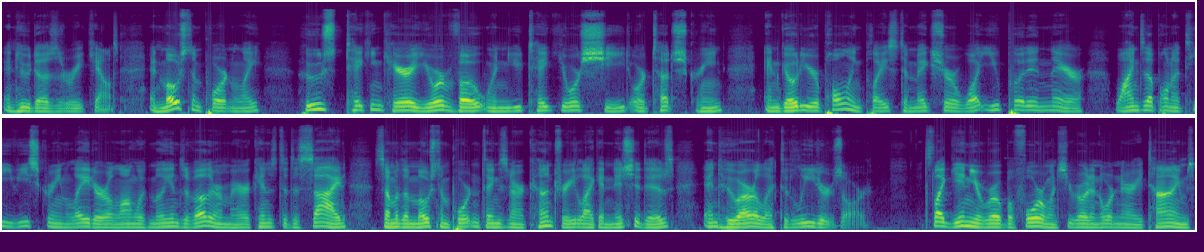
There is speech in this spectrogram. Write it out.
and who does the recounts, and most importantly, who's taking care of your vote when you take your sheet or touch screen and go to your polling place to make sure what you put in there winds up on a TV screen later, along with millions of other Americans, to decide some of the most important things in our country, like initiatives and who our elected leaders are. It's like Genya wrote before when she wrote in Ordinary Times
